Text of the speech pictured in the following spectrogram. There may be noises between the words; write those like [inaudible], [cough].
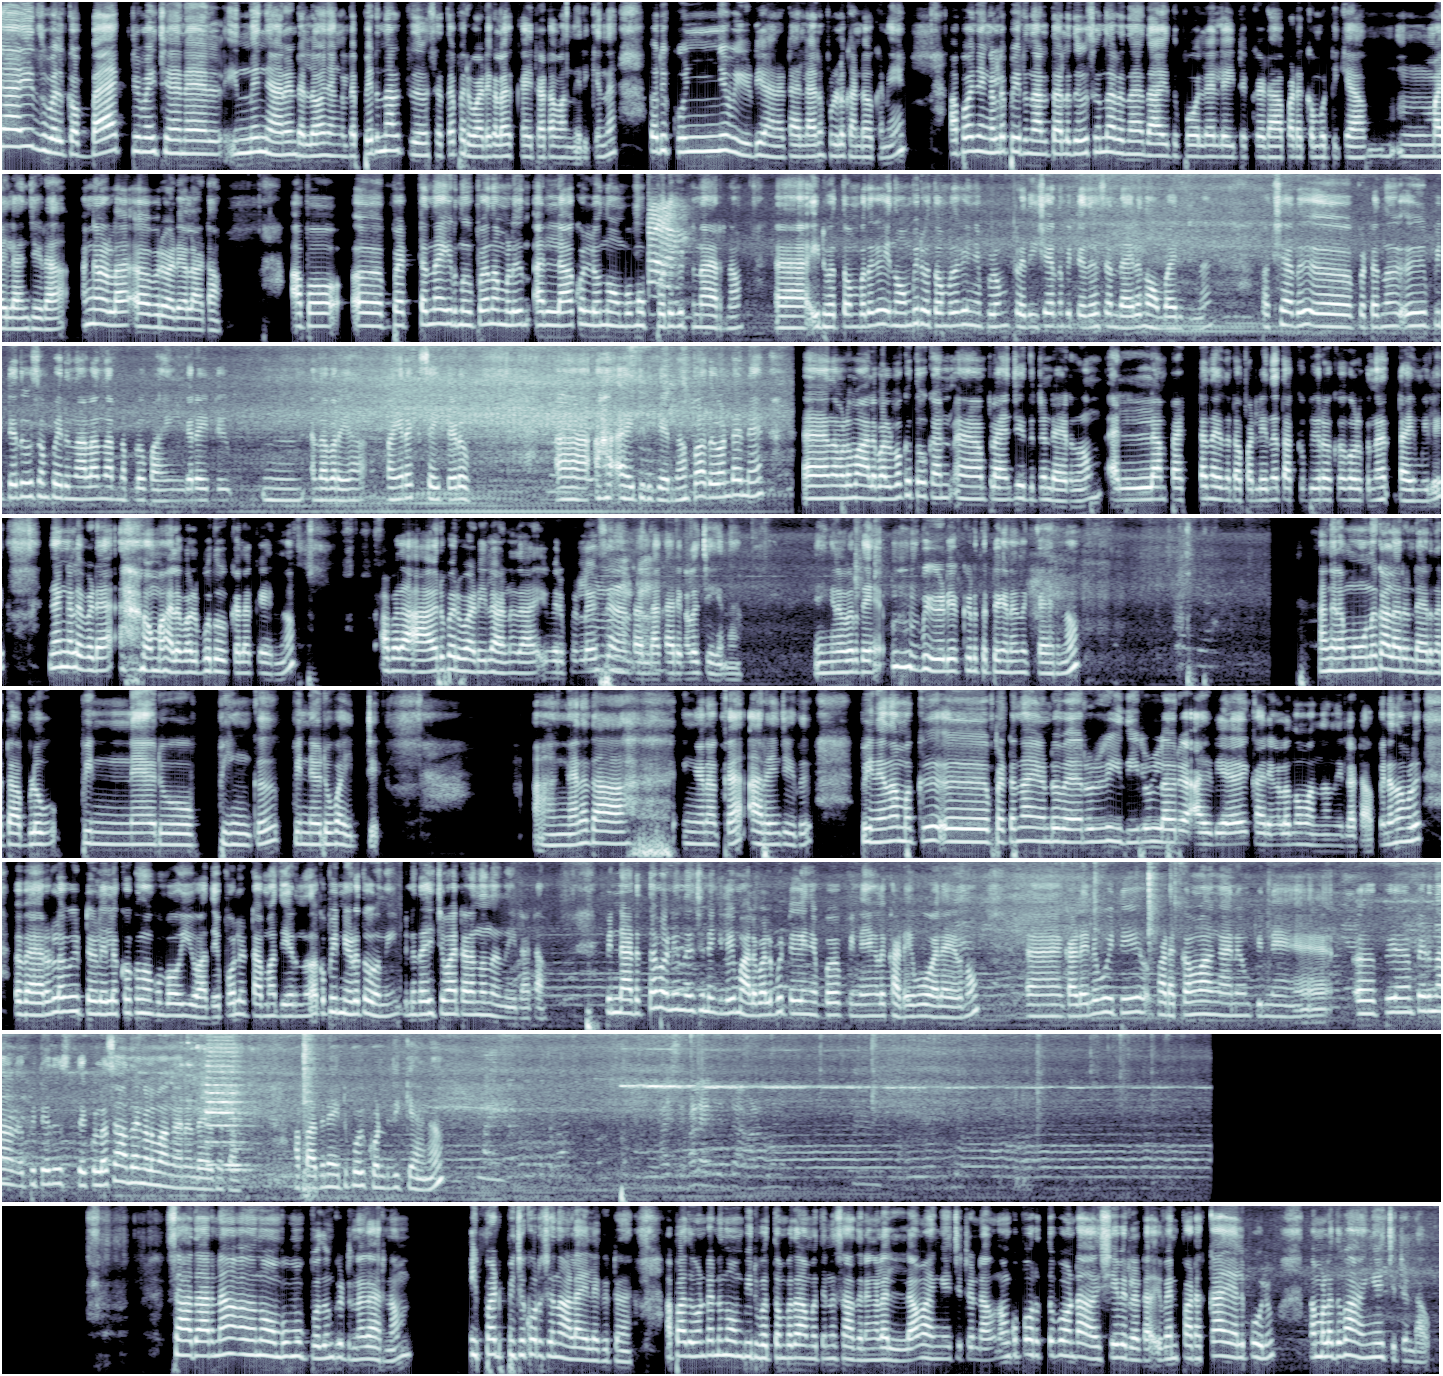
Guys welcome back to my channel ഇന്ന് ഞാനുണ്ടല്ലോ ഞങ്ങളുടെ പെരുന്നാൾ ദിവസത്തെ പരിപാടികളൊക്കെ ആയിട്ടാണ് വന്നിരിക്കുന്നത്. ഒരു കുഞ്ഞു വീഡിയോ ആണ് കേട്ടോ എല്ലാവരും ഫുള്ള് കണ്ടു നോക്കണേ. അപ്പോൾ ഞങ്ങളുടെ പെരുന്നാൾ തല ദിവസം എന്ന് പറയുന്നത് ഇതാ ഇതുപോലെ ലൈറ്റ് ഒക്കെ ഇടുക പടക്കം പൊട്ടിക്കുക മൈലാഞ്ചി ഇടുക അങ്ങനെയുള്ള പരിപാടികളാട്ടോ അപ്പോൾ പെട്ടെന്നായിരുന്നു. ഇപ്പോൾ നമ്മൾ എല്ലാ കൊല്ലവും നോമ്പ് മുപ്പത് കിട്ടുന്ന കാരണം ഇരുപത്തൊമ്പത് നോമ്പ് ഇരുപത്തൊമ്പത് കഴിഞ്ഞപ്പോഴും പ്രതീക്ഷയായിരുന്നു പിറ്റേ ദിവസം എന്തായാലും നോമ്പായിരിക്കുന്നത് പക്ഷെ അത് പെട്ടെന്ന് പിറ്റേ ദിവസം പെരുന്നാളാന്ന് പറഞ്ഞപ്പോൾ ഭയങ്കരമായിട്ട് എന്താ പറയുക ഭയങ്കര എക്സൈറ്റഡും ആയിട്ടിരിക്കുകയായിരുന്നു അപ്പോൾ അതുകൊണ്ട് തന്നെ നമ്മൾ മാല ബൾബൊക്കെ തൂക്കാൻ പ്ലാൻ ചെയ്തിട്ടുണ്ടായിരുന്നു. എല്ലാം പെട്ടെന്നായിരുന്നു കേട്ടോ പള്ളിയിൽ നിന്ന് തക്കുബീറൊക്കെ കൊടുക്കുന്ന ടൈമിൽ ഞങ്ങളിവിടെ [laughs] മാല ബൾബ് തൂക്കലൊക്കെ ആയിരുന്നു അപ്പോൾ അത് ആ ഒരു പരിപാടിയിലാണ് ഇതാ ഇവർ പിള്ളേഴ്സ് കേട്ടോ എല്ലാ കാര്യങ്ങളും ചെയ്യുന്നത്. ഇങ്ങനെ വെറുതെ വീഡിയോ ഒക്കെ എടുത്തിട്ട് ഇങ്ങനെ നിൽക്കായിരുന്നു അങ്ങനെ മൂന്ന് കളർ ഉണ്ടായിരുന്നു കേട്ടോ ബ്ലൂ പിന്നെ ഒരു പിങ്ക് പിന്നെ ഒരു വൈറ്റ്. അങ്ങനെ ദാ ഇങ്ങനെയൊക്കെ അറേഞ്ച് ചെയ്ത്. പിന്നെ നമുക്ക് പെട്ടെന്നായതുകൊണ്ട് വേറൊരു രീതിയിലുള്ള ഒരു ഐഡിയ കാര്യങ്ങളൊന്നും വന്നില്ല കേട്ടോ പിന്നെ നമ്മൾ വേറെയുള്ള വീട്ടുകളിലൊക്കെ നോക്കുമ്പോൾ അയ്യോ അതേപോലെ ഇട്ടാൽ മതിയായിരുന്നു എന്നൊക്കെ പിന്നീട് തോന്നി. പിന്നെ തയ്ച്ചു മാറ്റാനൊന്നും നിന്നില്ല കേട്ടോ പിന്നെ അടുത്ത പണി എന്ന് വെച്ചിട്ടുണ്ടെങ്കിൽ മലബൾബ് ഇട്ട് കഴിഞ്ഞപ്പോൾ പിന്നെ ഞങ്ങൾ കടയിൽ പോകാനായിരുന്നു കടയിൽ പോയിട്ട് പടക്കം വാങ്ങാനും പിന്നെ പെരുന്നാൾ പിറ്റേ ദിവസത്തേക്കുള്ള സാധനങ്ങൾ വാങ്ങാനുണ്ടായിരുന്നു കേട്ടോ അപ്പോൾ അതിനായിട്ട് പോയിക്കൊണ്ടിരിക്കുകയാണ് സാധാരണ നോമ്പ് മുപ്പതും കിട്ടുന്ന കാരണം ഇപ്പം അടുപ്പിച്ച് കുറച്ച് നാളായില്ലേ കിട്ടുന്നത് അപ്പം അതുകൊണ്ട് തന്നെ നോമ്പ് ഇരുപത്തൊമ്പതാകുമ്പത്തിന് സാധനങ്ങളെല്ലാം വാങ്ങി വെച്ചിട്ടുണ്ടാവും. നമുക്ക് പുറത്ത് പോകേണ്ട ആവശ്യമേ വരില്ല ഇവൻ പടക്കായാൽ പോലും നമ്മളത് വാങ്ങി വെച്ചിട്ടുണ്ടാവും.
